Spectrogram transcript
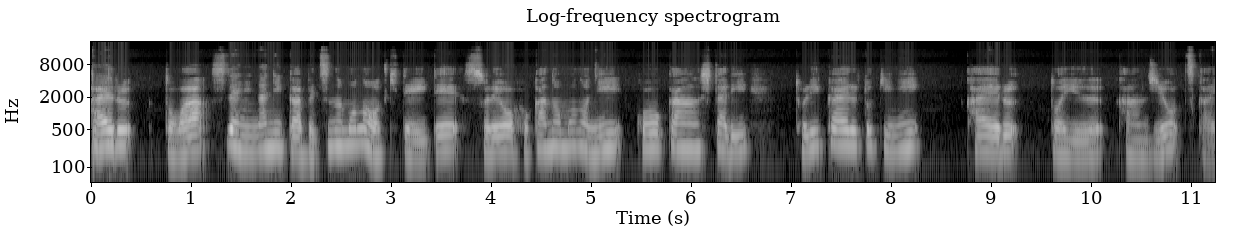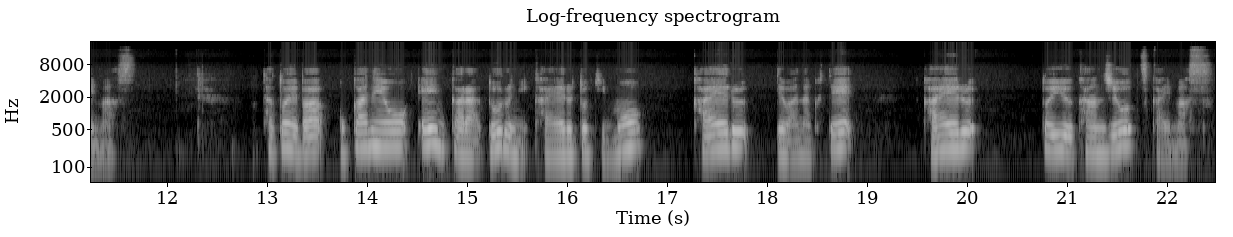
変えるとはすでに何か別のものを着ていてそれを他のものに交換したり取り替えるときに変えるという漢字を使います。例えばお金を円からドルに変えるときも変えるではなくて変えるという漢字を使います。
